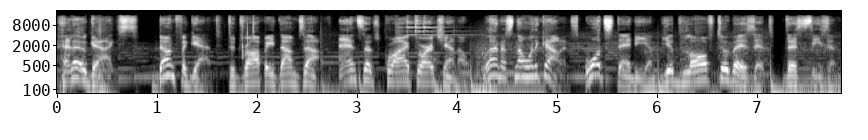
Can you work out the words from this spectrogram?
Hello guys! Don't forget to drop a thumbs up and subscribe to our channel. Let us know in the comments what stadium you'd love to visit this season.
